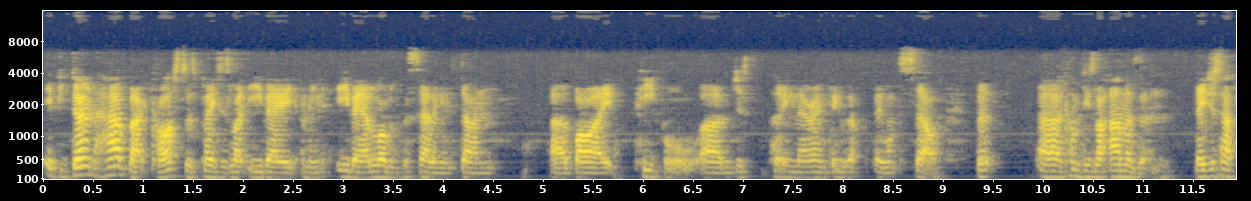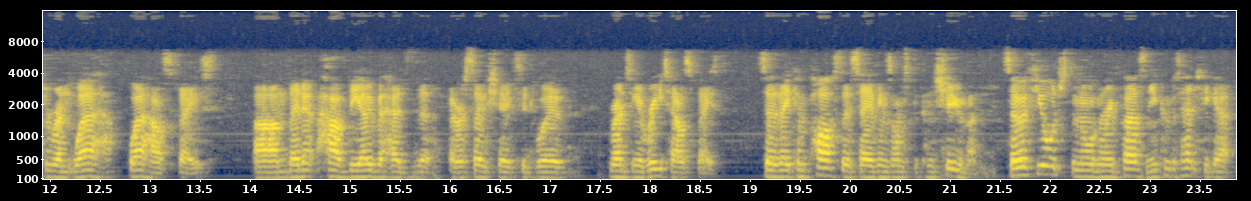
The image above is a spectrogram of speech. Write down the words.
If you don't have that cost, as places like eBay, I mean eBay, a lot of the selling is done uh, by people um, just putting their own things up that they want to sell. But uh, companies like Amazon, they just have to rent ware- warehouse space. Um, they don't have the overheads that are associated with renting a retail space, so they can pass those savings on to the consumer. So if you're just an ordinary person, you can potentially get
